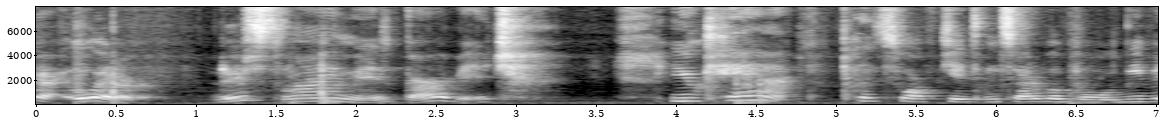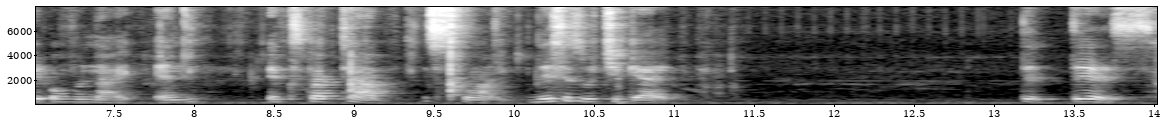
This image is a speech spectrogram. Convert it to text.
Whatever. This slime is garbage. You can't put Suave Kids inside of a bowl, leave it overnight, and expect to have slime. This is what you get. That this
